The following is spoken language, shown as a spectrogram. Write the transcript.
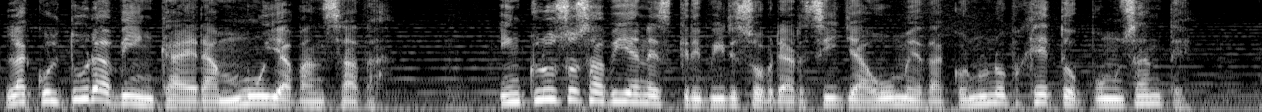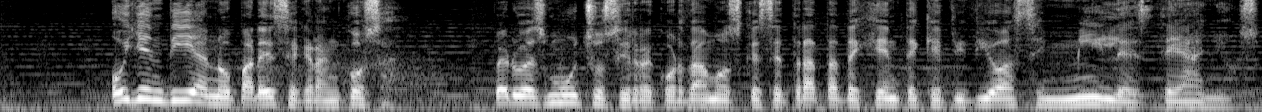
La cultura vinca era muy avanzada. Incluso sabían escribir sobre arcilla húmeda con un objeto punzante. Hoy en día no parece gran cosa, pero es mucho si recordamos que se trata de gente que vivió hace miles de años.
